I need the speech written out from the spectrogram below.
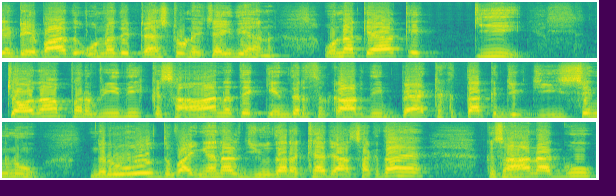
ਘੰਟੇ ਬਾਅਦ ਉਹਨਾਂ ਦੇ ਟੈਸਟ ਹੋਣੇ ਚਾਹੀਦੇ ਹਨ। ਉਹਨਾਂ ਕਿਹਾ ਕਿ ਕੀ 14 ਫਰਵਰੀ ਦੀ ਕਿਸਾਨ ਅਤੇ ਕੇਂਦਰ ਸਰਕਾਰ ਦੀ ਬੈਠਕ ਤੱਕ ਜਗਜੀਤ ਸਿੰਘ ਨੂੰ ਨਰੋਲ ਦਵਾਈਆਂ ਨਾਲ ਜਿਉਂਦਾ ਰੱਖਿਆ ਜਾ ਸਕਦਾ ਹੈ। ਕਿਸਾਨ ਆਗੂ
